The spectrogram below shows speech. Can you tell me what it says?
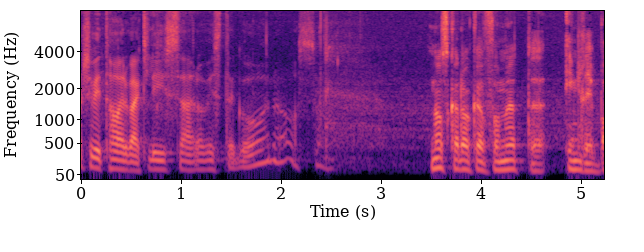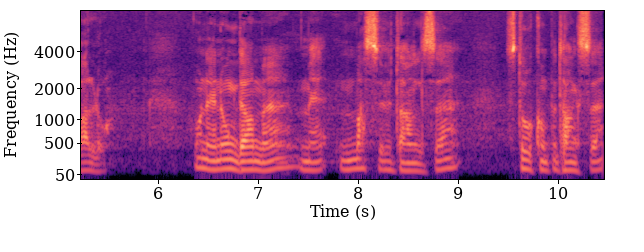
Kanskje vi tar vekk lyset her, og hvis det går også. Nå skal dere få møte Ingrid Ballo. Hun er en ung dame med masse utdannelse, stor kompetanse.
